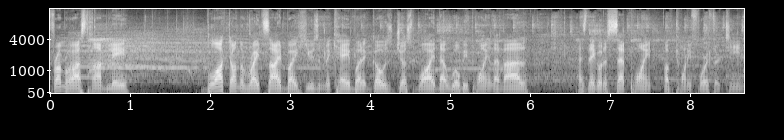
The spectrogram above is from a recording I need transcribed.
from Ross Tremblay. Blocked on the right side by Hughes and McKay, but it goes just wide. That will be point Laval as they go to set point up 24-13.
